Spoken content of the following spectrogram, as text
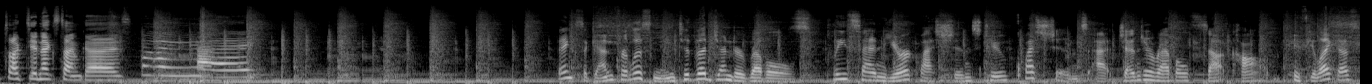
We'll talk to you next time, guys. Bye. Bye. Thanks again for listening to the Gender Rebels. Please send your questions to questions at genderrebels.com. If you like us,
